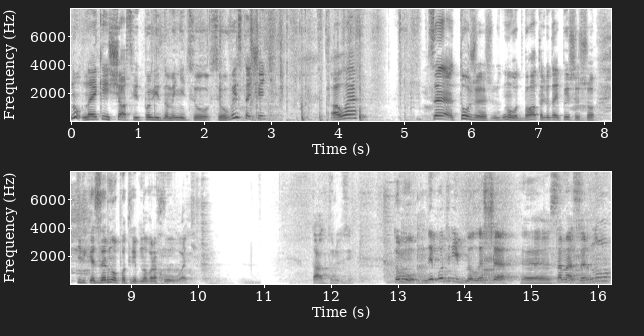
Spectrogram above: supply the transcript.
Ну, на якийсь час, відповідно, мені цього всього вистачить. Але це теж, ну, от багато людей пише, що тільки зерно потрібно враховувати. Так, друзі. Тому не потрібно лише е, саме зерно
